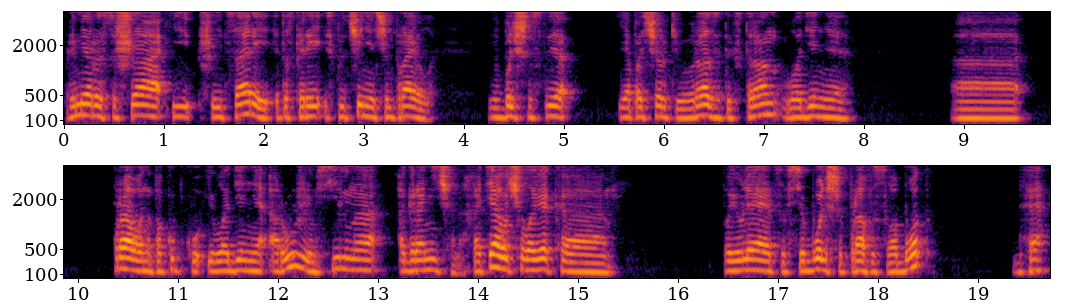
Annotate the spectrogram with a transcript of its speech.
Примеры США и Швейцарии – это скорее исключение, чем правило. И в большинстве, я подчеркиваю, развитых стран владение э, право на покупку и владение оружием сильно ограничено. Хотя у человека появляется все больше прав и свобод, да,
